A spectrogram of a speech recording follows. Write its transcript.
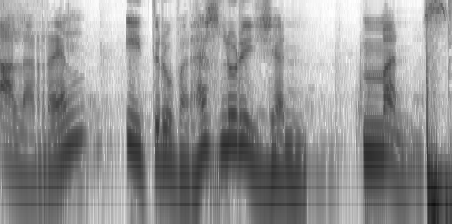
A l'arrel hi trobaràs l'origen. Mans.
